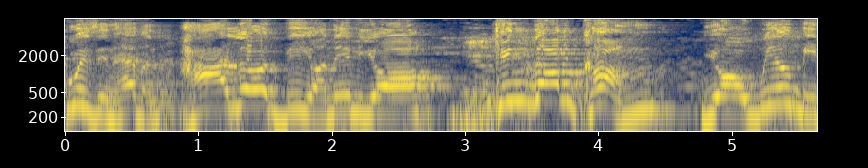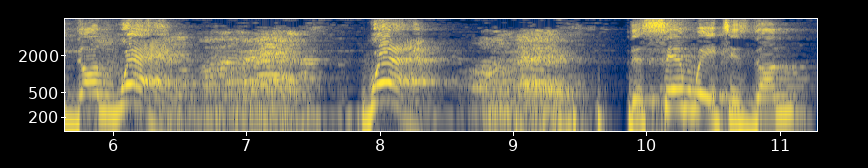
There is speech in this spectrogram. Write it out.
who is in heaven, hallowed be your name, your kingdom come, your will be done where? Where? The same way it is done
